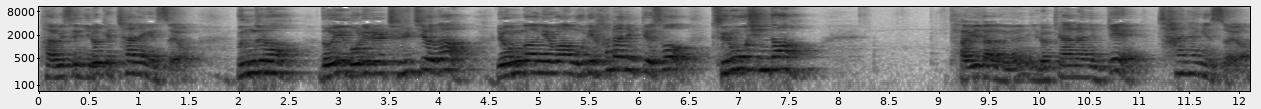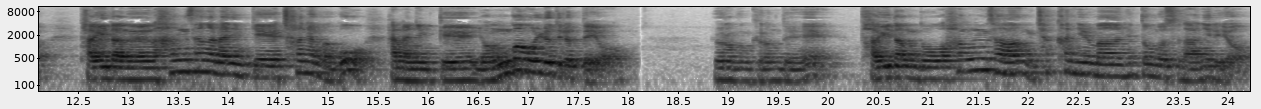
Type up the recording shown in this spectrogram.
다윗은 이렇게 찬양했어요. 문들아 너희 머리를 들지어다 영광의 왕 우리 하나님께서 들어오신다. 다윗왕은 이렇게 하나님께 찬양했어요. 다윗왕은 항상 하나님께 찬양하고 하나님께 영광 올려드렸대요. 여러분 그런데 다윗왕도 항상 착한 일만 했던 것은 아니래요.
